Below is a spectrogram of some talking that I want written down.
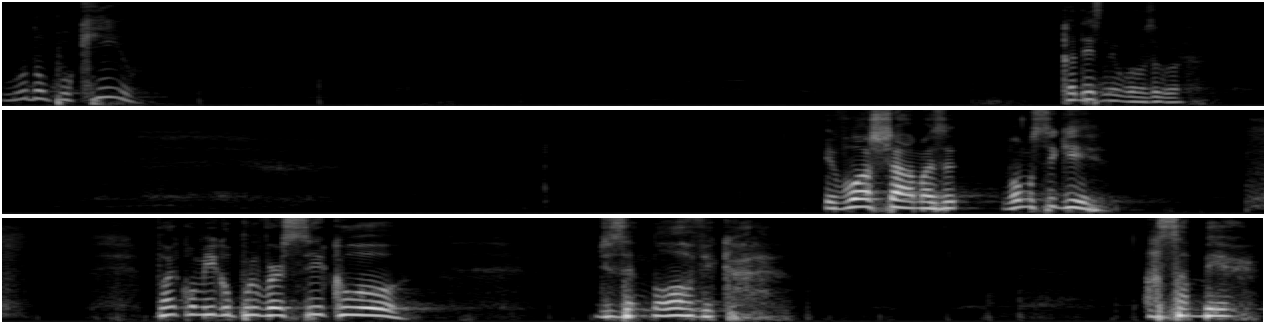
muda um pouquinho. Cadê esse negócio agora? Eu vou achar, mas vamos seguir. Vai comigo para o versículo 19, cara. A saber,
